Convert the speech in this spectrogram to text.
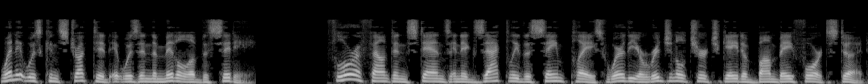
When it was constructed it was in the middle of the city. Flora Fountain stands in exactly the same place where the original church gate of Bombay Fort stood.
